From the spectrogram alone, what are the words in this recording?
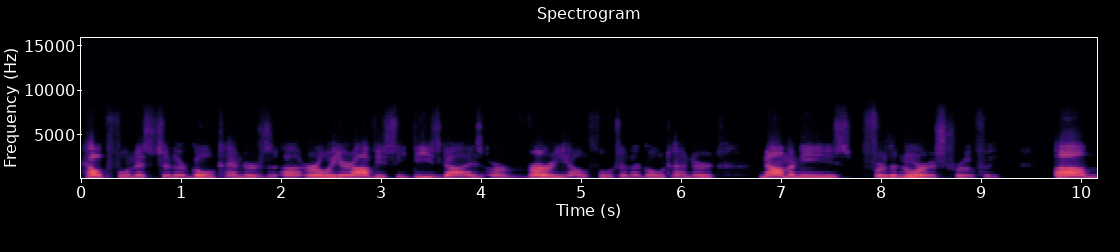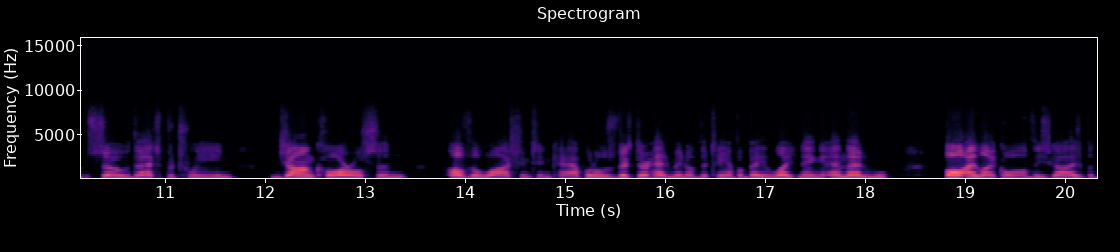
helpfulness to their goaltenders uh, earlier. Obviously, these guys are very helpful to their goaltender nominees for the Norris Trophy. Um, so that's between John Carlson of the Washington Capitals, Victor Hedman of the Tampa Bay Lightning, and then oh, I like all of these guys, but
